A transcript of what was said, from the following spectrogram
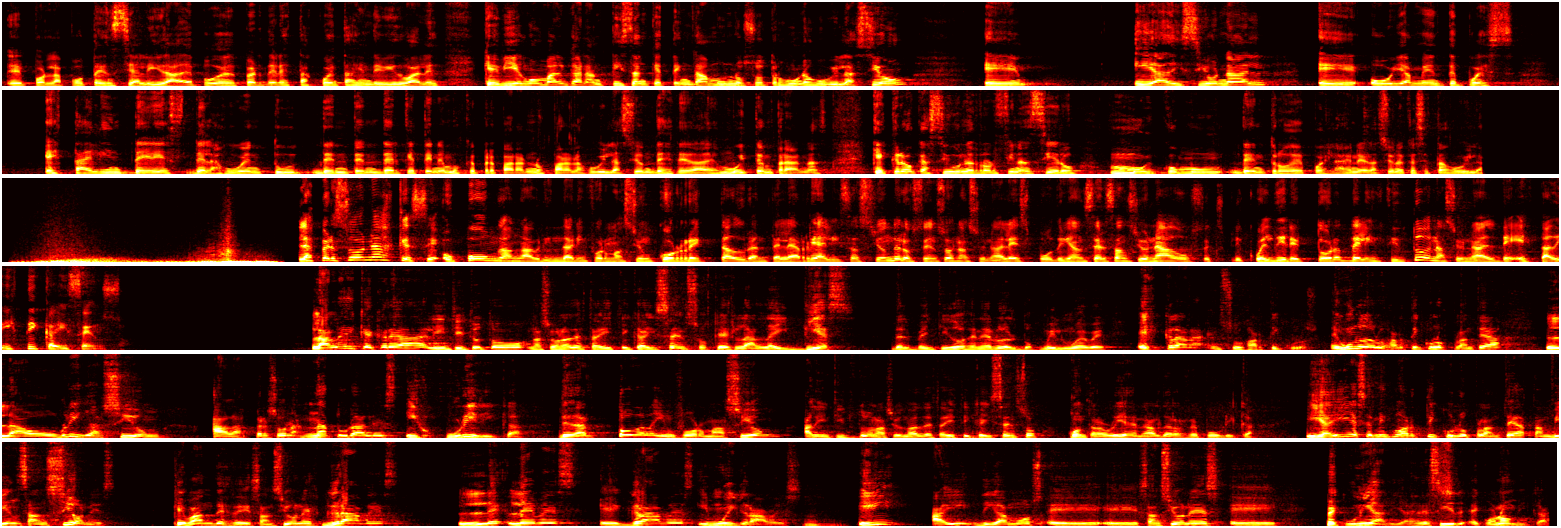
eh, la, potencialidad de poder perder estas cuentas individuales que bien o mal garantizan que tengamos nosotros una jubilación eh, y adicional, eh, obviamente, pues está el interés de la juventud de entender que tenemos que prepararnos para la jubilación desde edades muy tempranas, que creo que ha sido un error financiero muy común dentro de pues, las generaciones que se están jubilando. Las personas que se opongan a brindar información correcta durante la realización de los censos nacionales podrían ser sancionados, explicó el director del Instituto Nacional de Estadística y Censo. La ley que crea el Instituto Nacional de Estadística y Censo, que es la ley 10 del 22 de enero del 2009, es clara en sus artículos. En uno de los artículos plantea la obligación a las personas naturales y jurídicas de dar toda la información al Instituto Nacional de Estadística y Censo, Contraloría General de la República. Y ahí ese mismo artículo plantea también sanciones que van desde sanciones graves, leves, eh, graves y muy graves. Y hay, digamos, eh, eh, sanciones pecuniarias, es decir, económicas.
